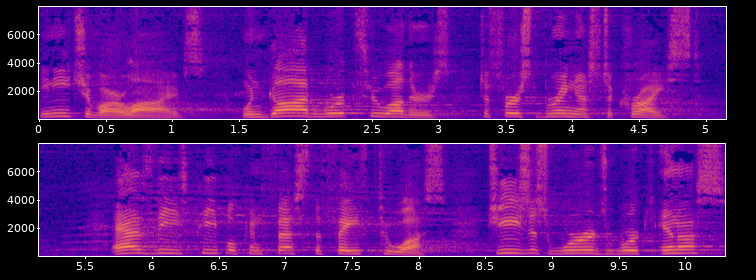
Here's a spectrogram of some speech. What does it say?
in each of our lives when God worked through others to first bring us to Christ. As these people confessed the faith to us, Jesus' words worked in us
